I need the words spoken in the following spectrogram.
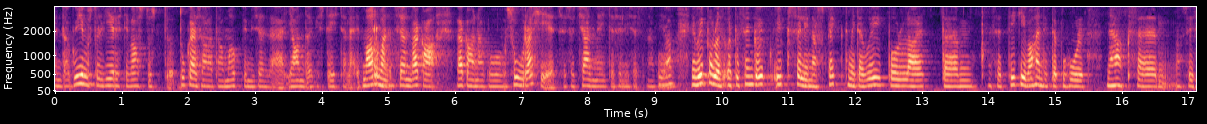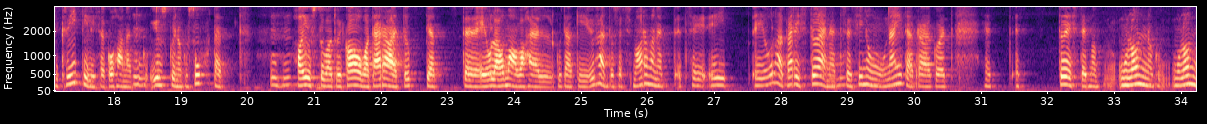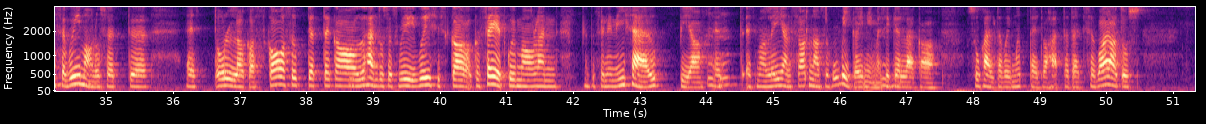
enda küsimustele kiiresti vastust, tuge saada oma õppimisele ja anda siis teistele, et ma arvan, et see on väga-väga nagu suur asi, et see sotsiaalmeedia selliselt nagu. ja, ja võib-olla vaata, see on ka üks selline aspekt, mida võib-olla, et ähm, see digivahendite puhul nähakse noh, sellise kriitilise kohana, et mm. justkui nagu suhted mm -hmm. haiustuvad või kaovad ära, et õppijad ei ole omavahel kuidagi ühenduses, siis ma arvan, et, et see ei ei ole päris tõene, et see sinu näide praegu, et, et, et tõesti, et ma, mul on nagu, mul on see võimalus, et, et olla kas kaasõppijatega ühenduses või, või siis ka, ka see, et kui ma olen nii-öelda selline iseõppija mm, -hmm. et, et ma leian sarnase huviga inimesi mm, -hmm. kellega suhelda või mõtteid vahetada, et see vajadus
